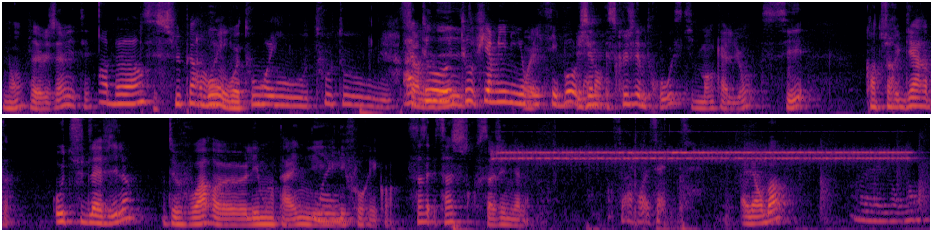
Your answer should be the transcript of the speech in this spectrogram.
Non, j'avais jamais été. Ah ben. C'est super Ah beau, oui, on voit tout, oui. tout, tout, Ah, tout, tout Firmini, Ouais. oui, c'est beau. Ce que j'aime trop, ce qui me manque à Lyon, c'est quand tu regardes au-dessus de la ville, de voir euh, les montagnes, les, Ouais. les forêts. Quoi. Ça, je trouve ça génial. Ça recette. Elle est en bas? Ouais, ils l'ont lancé.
